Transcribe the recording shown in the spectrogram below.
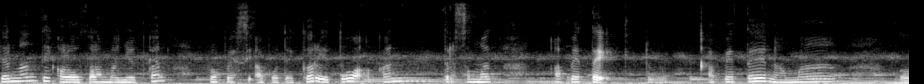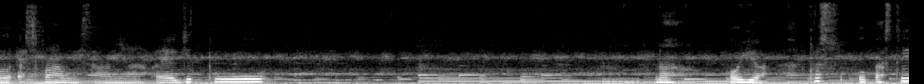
Dan nanti kalau telah melanjutkan profesi apoteker itu akan tersemat APT gitu. APT nama S Farm misalnya kayak gitu. Nah oh iya. Terus uh, pasti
